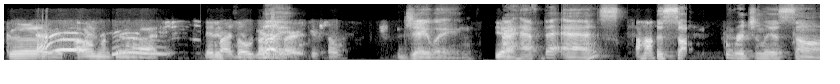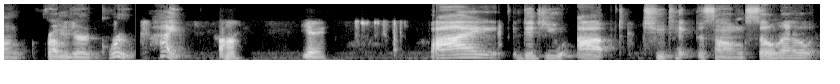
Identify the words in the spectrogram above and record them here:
Good. Oh my ah, god. It is so good. But- J Lane, I have to ask. Uh-huh. The song originally a song from your group, Hype. Uh-huh. Yeah. Why did you opt to take the song solo?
